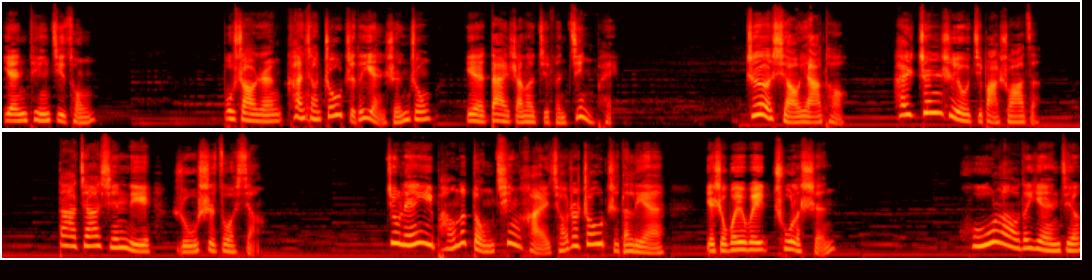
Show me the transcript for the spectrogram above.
言听计从。不少人看向周芷的眼神中也带上了几分敬佩。这小丫头还真是有几把刷子，大家心里如是作想。就连一旁的董庆海瞧着周芷的脸，也是微微出了神。胡老的眼睛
